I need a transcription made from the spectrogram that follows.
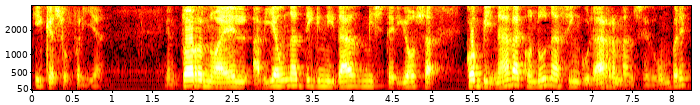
y que sufría. En torno a él había una dignidad misteriosa combinada con una singular mansedumbre,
